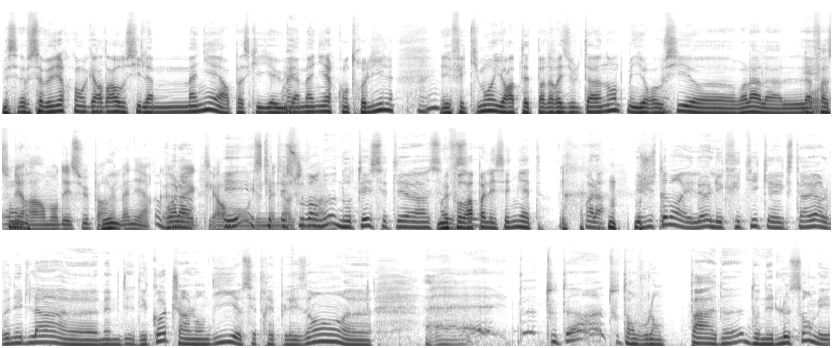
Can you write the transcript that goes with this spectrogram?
Mais ça, ça veut dire qu'on regardera aussi la manière, parce qu'il y a eu Ouais. la manière contre Lille. Et effectivement, il y aura peut-être pas le résultat à Nantes, mais il y aura aussi euh, voilà, la, façon. On est rarement déçu par Oui. la manière. même, Voilà. Et ce qui était souvent générale. noté, c'était. euh, Mais il faudra c'est- pas laisser de miettes. Voilà. Mais justement, et là, les critiques extérieures, elles venaient de là, euh, même des, des coachs hein, l'ont dit, euh, c'est très plaisant, euh, euh, tout, en- tout en voulant pas donner de leçons, mais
